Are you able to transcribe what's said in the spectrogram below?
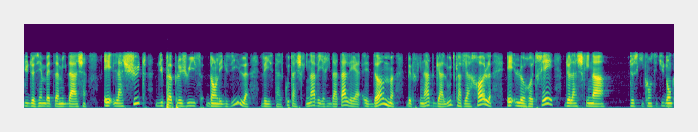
du deuxième Beth Amigdash et la chute du peuple juif dans les exil, Veistalkut Ashrina Veiridatal et Edom, Beprinat Galoud Kaviachol, et le retrait de la Shrina de ce qui constitue donc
